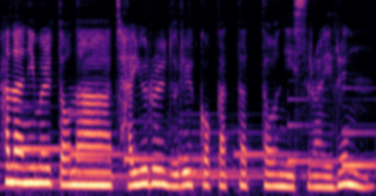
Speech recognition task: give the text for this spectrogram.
하나님을 떠나 자유를 누릴 것 같았던 이스라엘은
